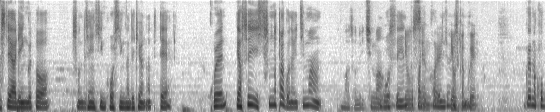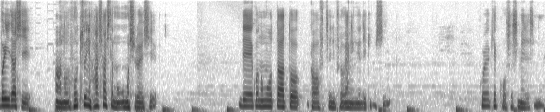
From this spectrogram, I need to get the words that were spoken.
ステアリングと、その前進後進ができるようになってて、これ安いし、そんなタグね、1万まあその1万5000円とかで買えるんじゃないですか、400ね。円。これまあ小ぶりだし、あの、普通に発射しても面白いし。で、このモーターとかは普通にプログラミングできるし。これ結構おすすめですね。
